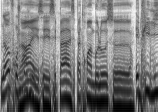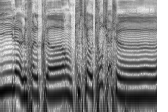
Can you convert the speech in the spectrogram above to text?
Non, franchement. Non, et c'est c'est pas, c'est pas trop un bolos. euh. Et puis l'île, le folklore, tout ce qu'il y a autour, tu vois, je...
